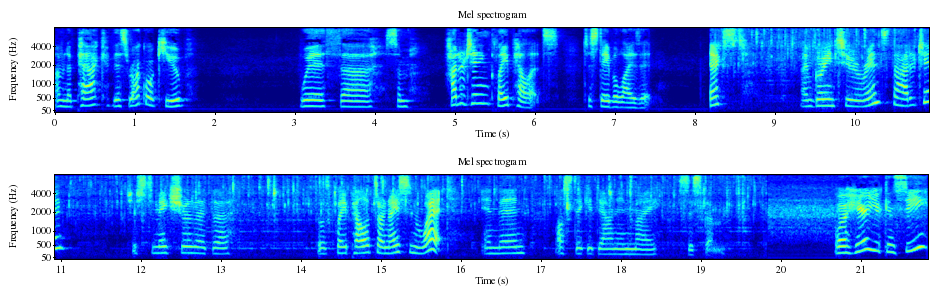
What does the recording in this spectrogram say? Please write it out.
I'm going to pack this Rockwool cube with uh, some hydroton clay pellets to stabilize it. Next, I'm going to rinse the hydroton just to make sure that the those clay pellets are nice and wet and then I'll stick it down in my system. Well, here you can see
